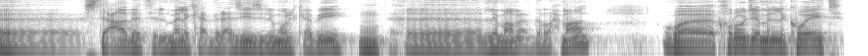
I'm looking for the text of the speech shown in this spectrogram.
آه، استعادة الملك عبد العزيز لملك أبيه. آه، الإمام عبد الرحمن وخروجه من الكويت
